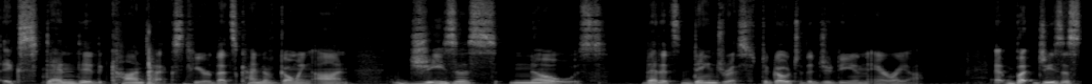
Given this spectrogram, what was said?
extended context here that's kind of going on. Jesus knows that it's dangerous to go to the Judean area. But Jesus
